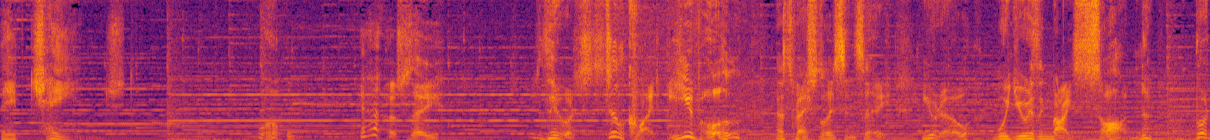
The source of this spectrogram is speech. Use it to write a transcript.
they've changed. Well, yes, they. They were still quite evil, especially since they, you know, were using my son. But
